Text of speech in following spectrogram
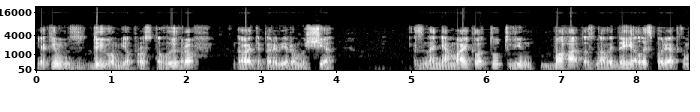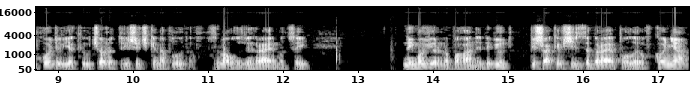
Якимсь дивом я просто виграв. Давайте перевіримо ще знання Майкла. Тут він багато знав ідей, але з порядком ходів, як і вчора, трішечки наплутав. Знову зіграємо цей неймовірно поганий дебют. Пішак F6 забирає поле в коня.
